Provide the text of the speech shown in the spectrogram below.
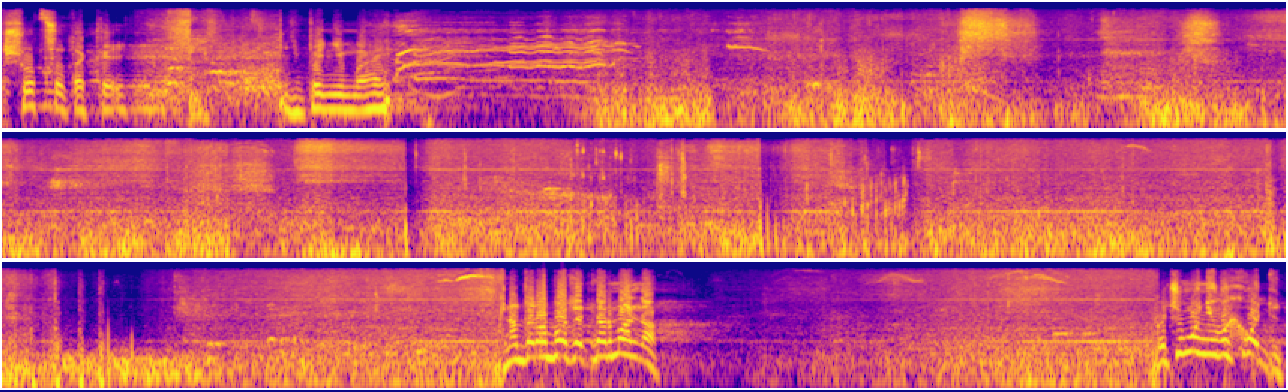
Что це таке? Не понимаю. Надо работать нормально. Почему не выходит?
